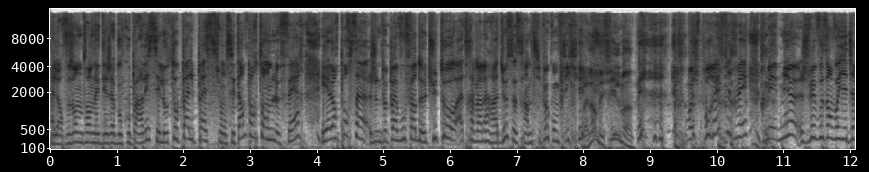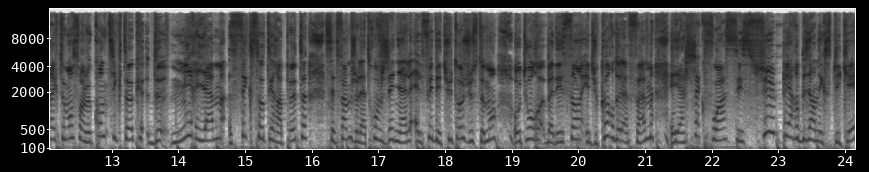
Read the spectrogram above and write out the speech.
alors vous en entendez déjà beaucoup parler, c'est l'autopalpation. C'est important de le faire. Et alors pour ça, je ne peux pas vous faire de tuto à travers la radio, ce sera un petit peu compliqué. Bah non mais filme Moi je pourrais filmer, mais mieux, je vais vous envoyer directement sur le compte TikTok de Myriam, sexothérapeute. Cette femme, je la trouve géniale. Elle fait des tutos justement autour bah, des seins et du corps de la femme. Et à chaque fois, c'est super bien expliqué.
